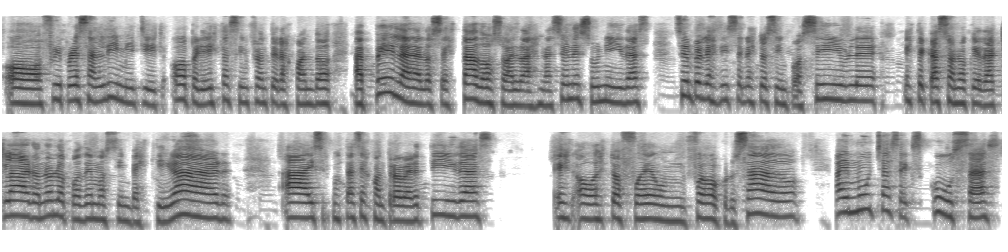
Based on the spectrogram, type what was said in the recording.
o Free Press Unlimited o Periodistas Sin Fronteras, cuando apelan a los estados o a las Naciones Unidas, siempre les dicen esto es imposible, este caso no queda claro, no lo podemos investigar, hay circunstancias controvertidas, o esto fue un fuego cruzado. Hay muchas excusas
